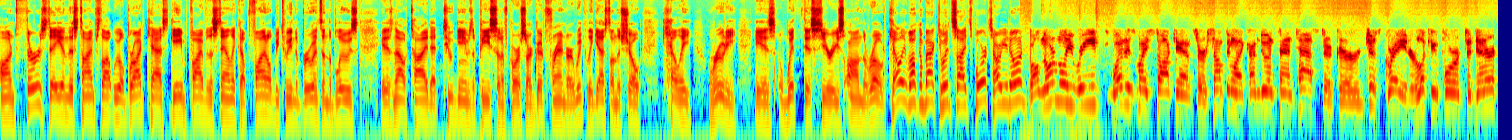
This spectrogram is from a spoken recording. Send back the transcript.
on Thursday in this time slot, we will broadcast Game 5 of the Stanley Cup final between the Bruins and the Blues. It is now tied at two games apiece. And of course, our good friend, our weekly guest on the show, Kelly Hrudey, is with this series on the road. Kelly, welcome back to Inside Sports. How are you doing? Well, normally, Reed, what is my stock answer? Something like I'm doing fantastic or just great or looking forward to dinner.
